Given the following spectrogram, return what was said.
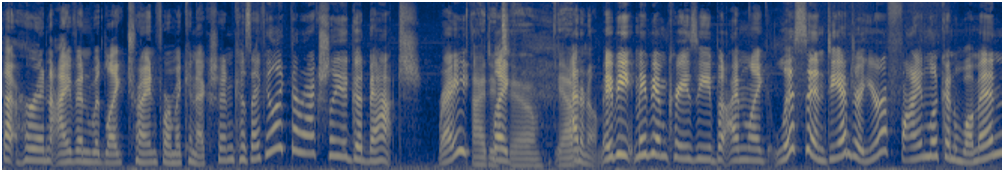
that her and Ivan would like try and form a connection cuz I feel like they're actually a good match, right? I do like, too. Yeah. I don't know. Maybe maybe I'm crazy, but I'm like, listen, Deandra, you're a fine looking woman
